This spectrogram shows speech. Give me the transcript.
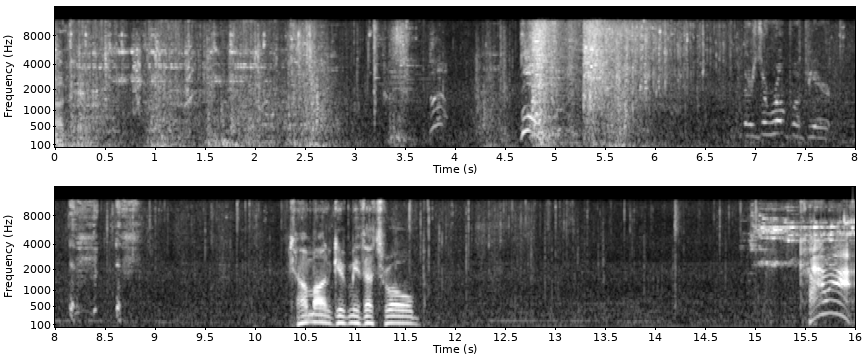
Okay. There's a rope up here. Come on, give me that robe. Come on.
